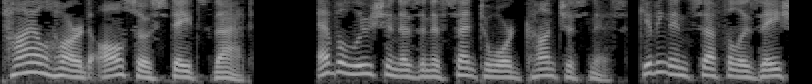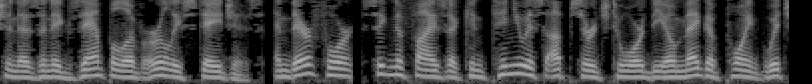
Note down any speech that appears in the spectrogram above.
Teilhard also states that Evolution is an ascent toward consciousness, giving encephalization as an example of early stages, and therefore, signifies a continuous upsurge toward the omega point which,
